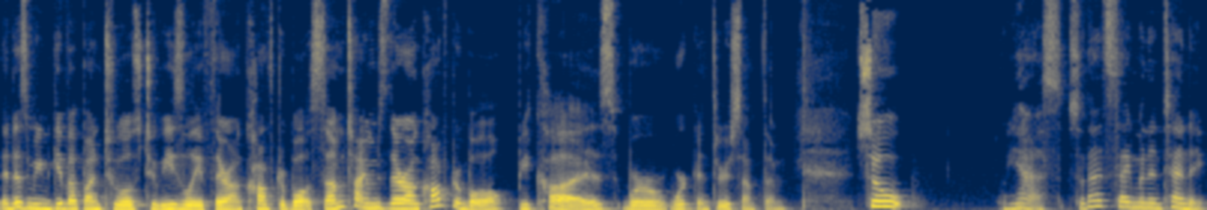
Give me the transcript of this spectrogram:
that doesn't mean give up on tools too easily if they're uncomfortable. Sometimes they're uncomfortable because we're working through something. So yes, so that's segment intending.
